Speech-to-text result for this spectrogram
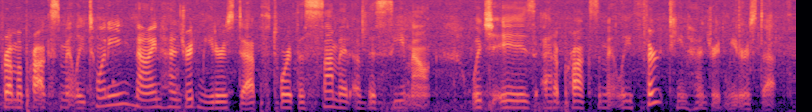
from approximately 2,900 meters depth toward the summit of the seamount, which is at approximately 1,300 meters depth.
